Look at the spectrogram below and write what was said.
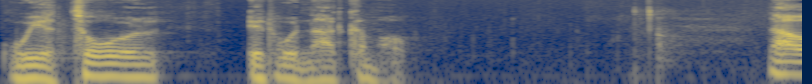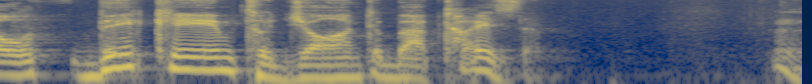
we are told it would not come out. Now, they came to John to baptize them. Hmm.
